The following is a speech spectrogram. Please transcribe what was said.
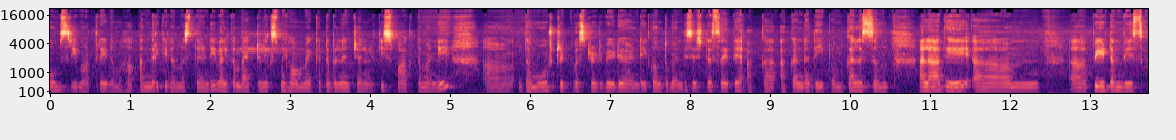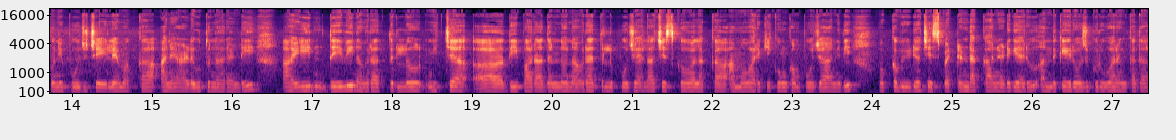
ఓం శ్రీ మాత్రే నమ. అందరికీ నమస్తే అండి. Welcome back to Lakshmi homemaker double nine ఛానల్కి స్వాగతం అండి. ద మోస్ట్ రిక్వెస్టెడ్ వీడియో అండి. కొంతమంది సిస్టర్స్ అయితే అక్క అఖండ దీపం కలసం అలాగే పీఠం వేసుకొని పూజ చేయలేమక్క అని అడుగుతున్నారండి. ఈ దేవీ నవరాత్రుల్లో నిత్య దీపారాధనలో నవరాత్రుల పూజ ఎలా చేసుకోవాలక్క? అమ్మవారికి కుంకుమ పూజ అనేది ఒక్క వీడియో చేసి పెట్టండి అక్క అని అడిగారు. అందుకే ఈరోజు గురువారం కదా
